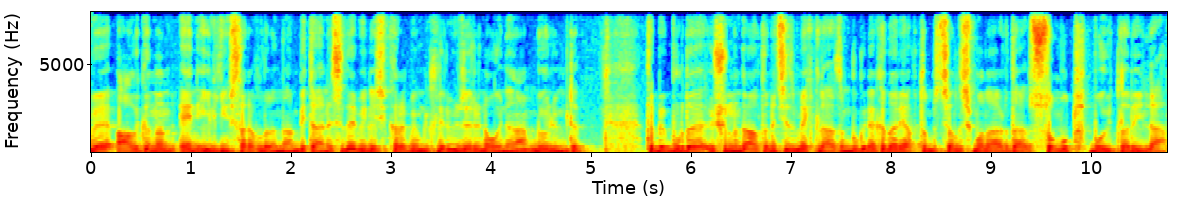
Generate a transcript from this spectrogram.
Ve algının en ilginç taraflarından bir tanesi de Birleşik Arap Emirlikleri üzerine oynanan bölümdü. Tabii burada şunun da altını çizmek lazım. Bugüne kadar yaptığımız çalışmalarda somut boyutlarıyla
